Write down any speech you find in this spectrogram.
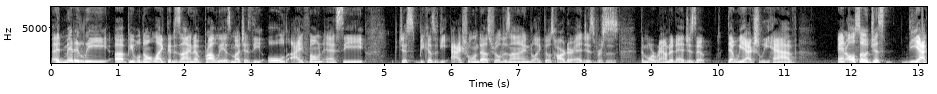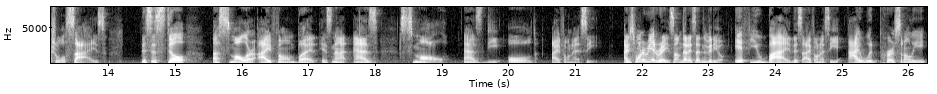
admittedly uh, people don't like the design of probably as much as the old iPhone SE just because of the actual industrial design, like those harder edges versus the more rounded edges that, that we actually have, and also just the actual size. This is still a smaller iPhone, but it's not as small as the old iPhone SE. I just want to reiterate something that I said in the video. If you buy this iPhone SE, I would personally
